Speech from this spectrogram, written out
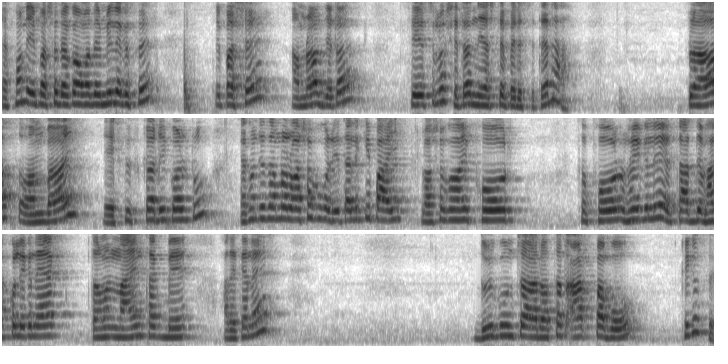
এখন এই পাশে দেখো আমাদের মিলে গেছে। এই পাশে আমরা যেটা চেয়েছিল সেটা নিয়ে আসতে পেরেছি, তাই না? Plus one by x square equal to এখন যদি আমরা লসাগু করি, তাহলে কি পাই? লসাগু হয় ফোর তো ফোর হয়ে গেলে চার দিয়ে ভাগ করলে এখানে এক, তার মানে নাইন থাকবে। আর এখানে দুই গুণ চার, অর্থাৎ আট পাবো, ঠিক আছে?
